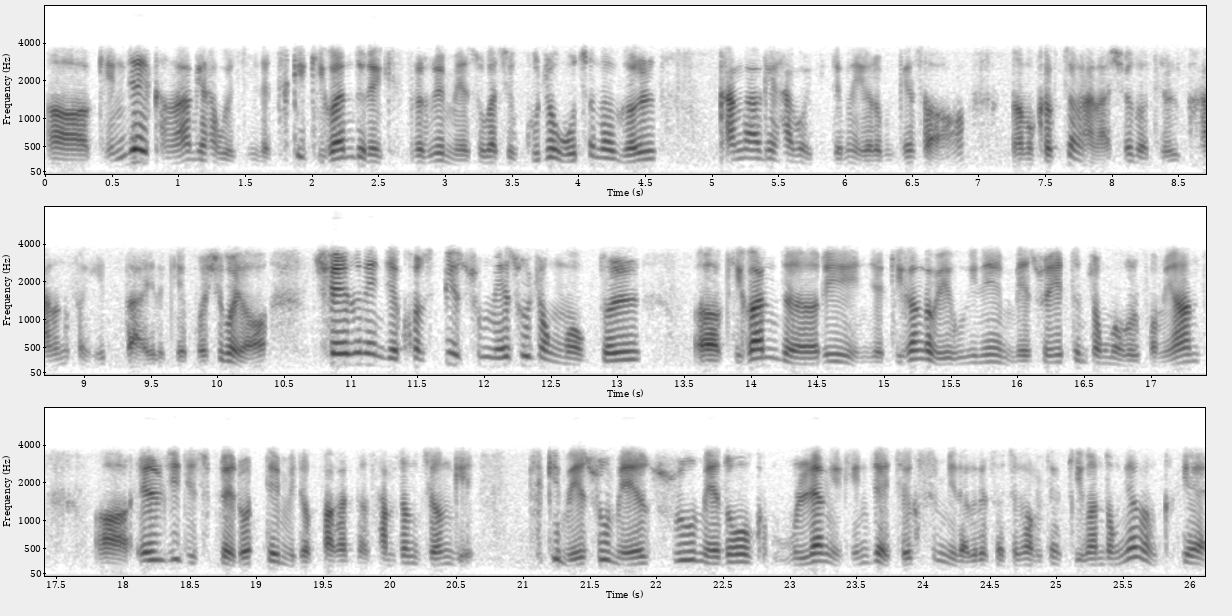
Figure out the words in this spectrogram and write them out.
어, 굉장히 강하게 하고 있습니다. 특히 기관들의 프로그램 매수가 지금 9조 5천억을 강하게 하고 있기 때문에 여러분께서 너무 걱정 안 하셔도 될 가능성이 있다 이렇게 보시고요. 최근에 이제 코스피 순매수 종목들 어, 기관들이 이제 기관과 외국인이 매수했던 종목을 보면 어, LG 디스플레이, 롯데 미도파 같은 삼성전기 특히 매수 매수 매도 물량이 굉장히 적습니다. 그래서 제가 볼 때는 기관 동력은 크게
